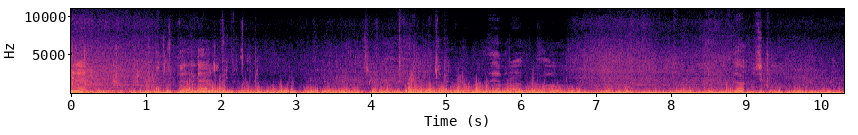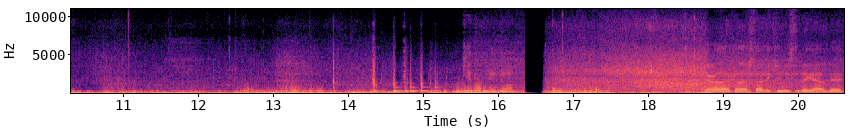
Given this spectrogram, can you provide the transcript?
Yine pembe zebra o dört buçuk kilo. Arkadaşlar ikincisi de geldi.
